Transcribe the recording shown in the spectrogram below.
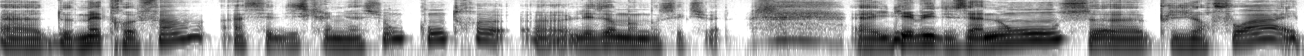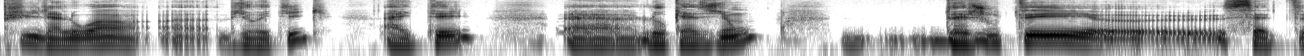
de mettre fin à cette discrimination contre les hommes homosexuels. il y avait eu des annonces plusieurs fois, et puis la loi bioéthique a été l'occasion d'ajouter cette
